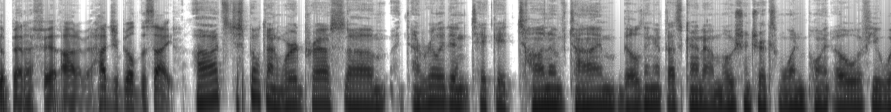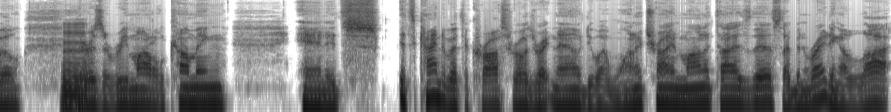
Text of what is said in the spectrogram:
the benefit out of it. How'd you build the site? Uh, it's just built on WordPress. Um, I really didn't take a ton of time building it. That's kind of Motion Tricks 1.0, if you will. Mm. There is a remodel coming, and it's it's kind of at the crossroads right now. Do I want to try and monetize this? I've been writing a lot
